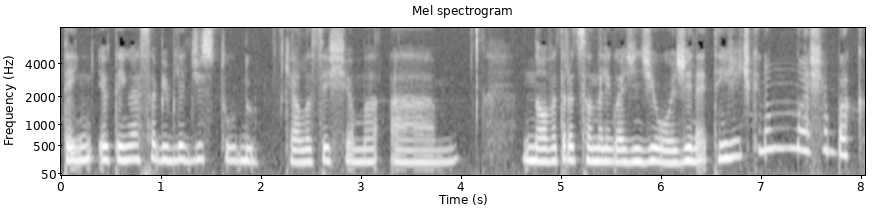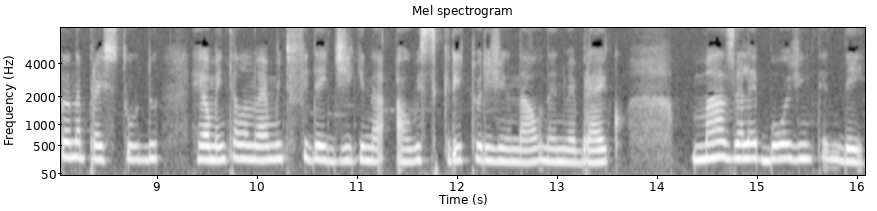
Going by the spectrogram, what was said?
Tem, eu tenho essa Bíblia de estudo, que ela se chama a Nova Tradução da Linguagem de Hoje, né? Tem gente que não acha bacana para estudo, realmente ela não é muito fidedigna ao escrito original, né, no hebraico, mas ela é boa de entender,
